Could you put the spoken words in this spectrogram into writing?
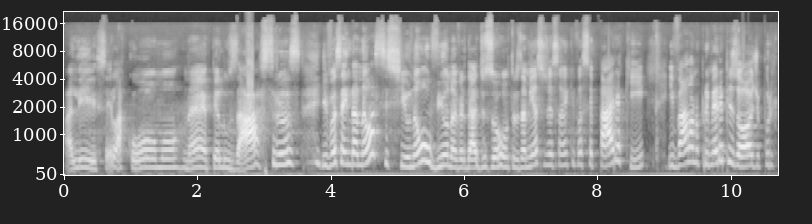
ali, sei lá como, né, pelos astros, e você ainda não assistiu, não ouviu, na verdade, os outros, a minha sugestão é que você pare aqui e vá lá no primeiro episódio, porque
